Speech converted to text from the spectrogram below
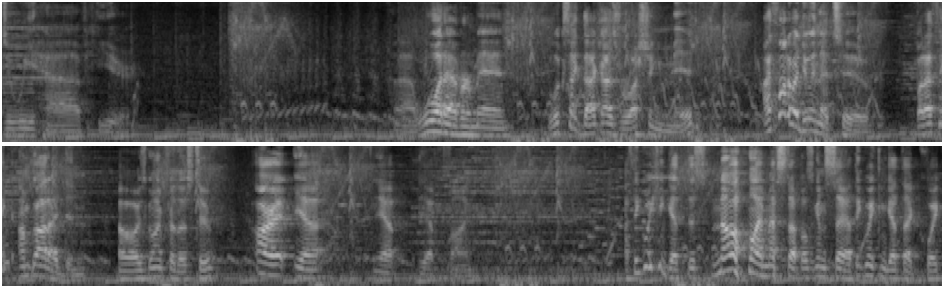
do we have here? Uh, whatever, man. Looks like that guy's rushing mid. I thought about doing that too, but I think I'm glad I didn't. Oh, I was going for those two. All right, yeah, yep, yep, fine. I think we can get this. No, I messed up. I was gonna say I think we can get that quick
